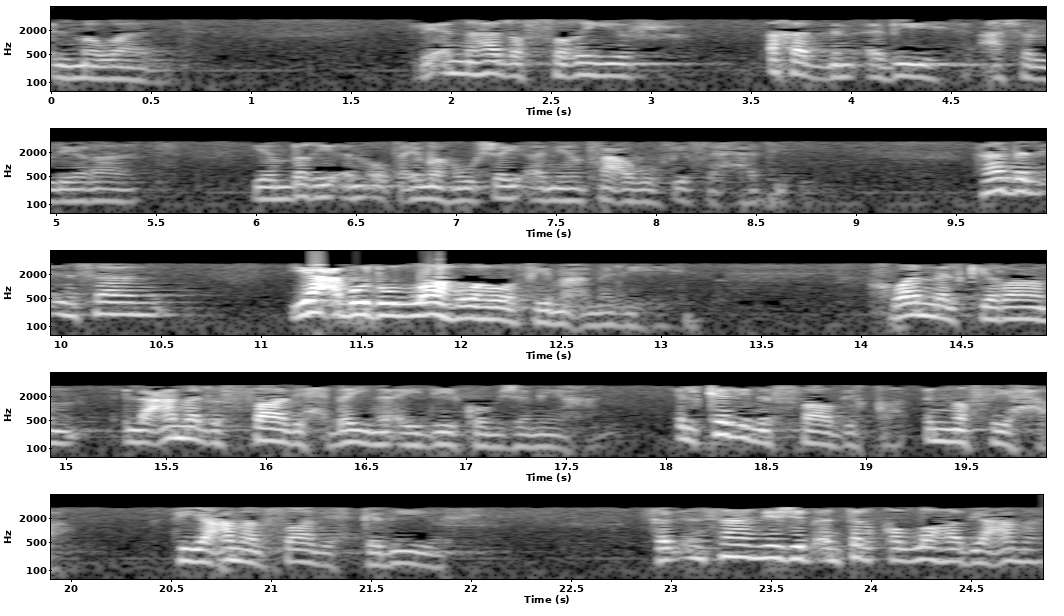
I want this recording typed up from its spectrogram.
المواد لأن هذا الصغير أخذ من أبيه عشر ليرات ينبغي أن أطعمه شيئا ينفعه في صحته. هذا الإنسان يعبد الله وهو في معمله. أخواننا الكرام العمل الصالح بين أيديكم جميعا الكلمة الصادقة النصيحة هي عمل صالح كبير. فالإنسان يجب أن تلقى الله بعمل.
